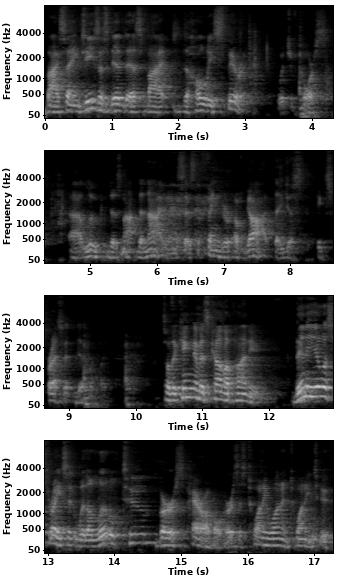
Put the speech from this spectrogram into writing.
by saying Jesus did this by the Holy Spirit, which, of course, uh, Luke does not deny when he says the finger of God. They just express it differently. So, the kingdom has come upon you. Then he illustrates it with a little two verse parable, verses 21 and 22.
